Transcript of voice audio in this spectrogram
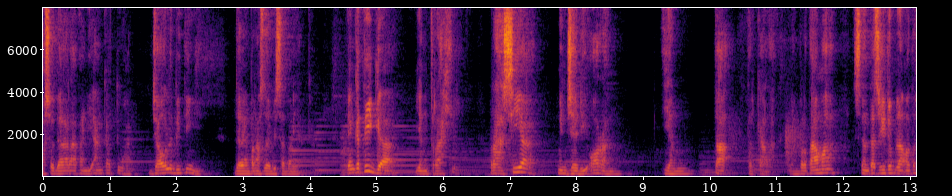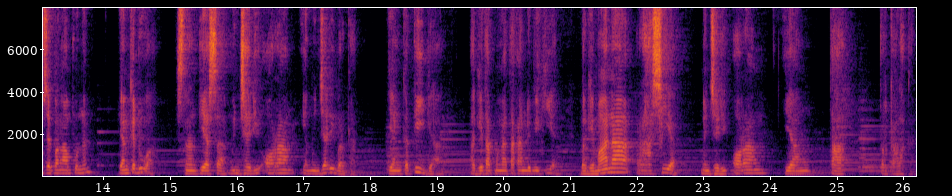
saudara akan diangkat Tuhan jauh lebih tinggi dari yang pernah saudara bisa bayangkan. Yang ketiga, yang terakhir, rahasia menjadi orang yang tak terkalahkan. Yang pertama, senantiasa hidup dalam atmosfer pengampunan. Yang kedua, senantiasa menjadi orang yang menjadi berkat. Yang ketiga, Alkitab mengatakan demikian. Bagaimana rahasia menjadi orang yang tak terkalahkan.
